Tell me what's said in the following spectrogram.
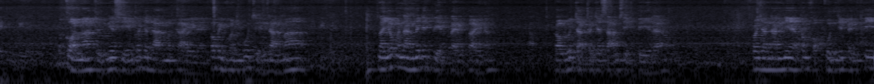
ไม่ถึงเมื่อก่อนมาถึงเนี่ยเสียงก็จะดังมาไกลเลยเพราะเป็นคนพูดเสียงดังมาก นายกอนันต์ไม่ได้เปลี่ยนแปลงไปนะเรารู้จักกันจะสามสิบปีแล้ว เพราะฉะนั้นเนี่ยต้องขอบคุณที่เป็นพี่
